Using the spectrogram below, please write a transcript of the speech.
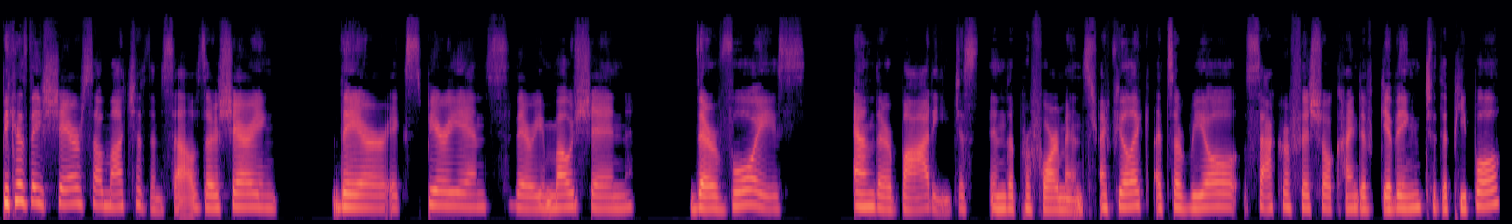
because they share so much of themselves. They're sharing their experience, their emotion, their voice, and their body just in the performance. I feel like it's a real sacrificial kind of giving to the people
